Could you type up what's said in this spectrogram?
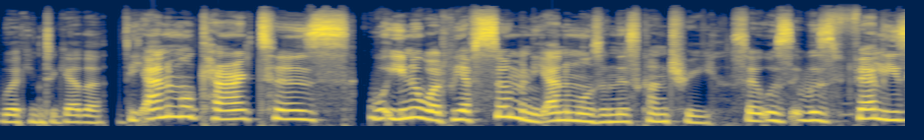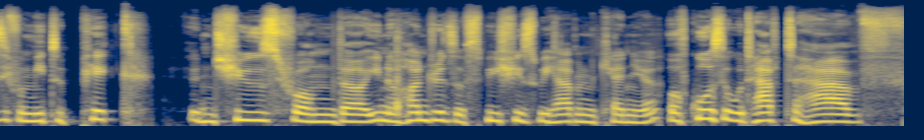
working together. The animal characters, well, you know what? We have so many animals in this country. So it was it was fairly easy for me to pick and choose from the you know hundreds of species we have in Kenya. Of course, it would have to have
